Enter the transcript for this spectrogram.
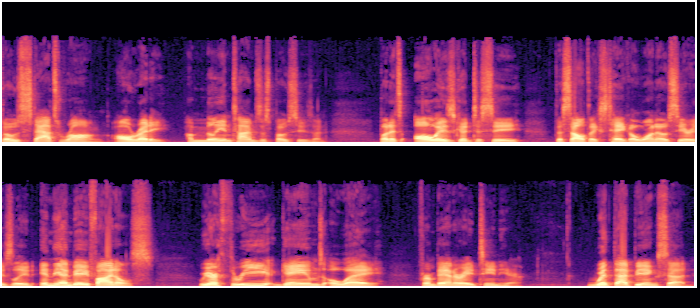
those stats wrong already a million times this postseason. But it's always good to see the Celtics take a 1 0 series lead in the NBA Finals. We are three games away from Banner 18 here. With that being said,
